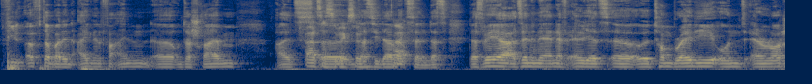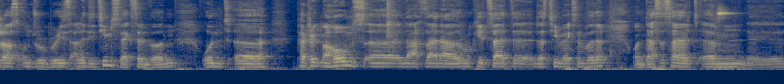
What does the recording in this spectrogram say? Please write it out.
viel öfter bei den eigenen Vereinen äh, unterschreiben, als, Als dass sie äh, wechseln. dass sie da Ja. wechseln. Das, das wäre ja, als wenn in der NFL jetzt äh, Tom Brady und Aaron Rodgers und Drew Brees alle die Teams wechseln würden und äh, Patrick Mahomes äh, nach seiner Rookie-Zeit äh, das Team wechseln würde. Und das ist halt ähm, äh,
